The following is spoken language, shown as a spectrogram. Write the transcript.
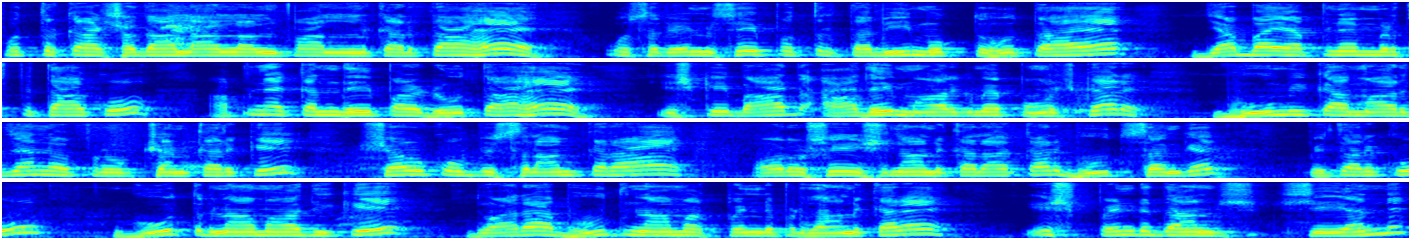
पुत्र का सदा लालन पालन करता है, उस ऋण से पुत्र तभी मुक्त होता है जब वह अपने मृत पिता को अपने कंधे पर ढोता है। इसके बाद आधे मार्ग में पहुंचकर भूमि का मार्जन और प्रोक्षण करके शव को विश्राम कराए और उसे स्नान कराकर भूत संगत, पितर को गोत्र नाम आदि के द्वारा भूत नामक पिंड प्रदान करे। इस पिंड दान से अन्य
